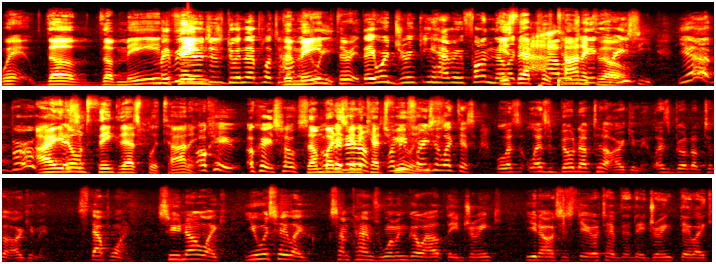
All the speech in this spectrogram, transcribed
Wait, the the main Maybe thing. they're just doing that the main thr- they were drinking, having fun. They're Is like, that "Ah, platonic, get though? Crazy. Yeah, bro. I don't think that's platonic. Okay, okay, so Somebody's okay, no, gonna no, catch Let me feelings. phrase it like this. Let's let's build up to the argument. Let's build up to the argument. Step one. So you know, like you would say, like sometimes women go out, they drink. You know, it's a stereotype that they drink. They like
